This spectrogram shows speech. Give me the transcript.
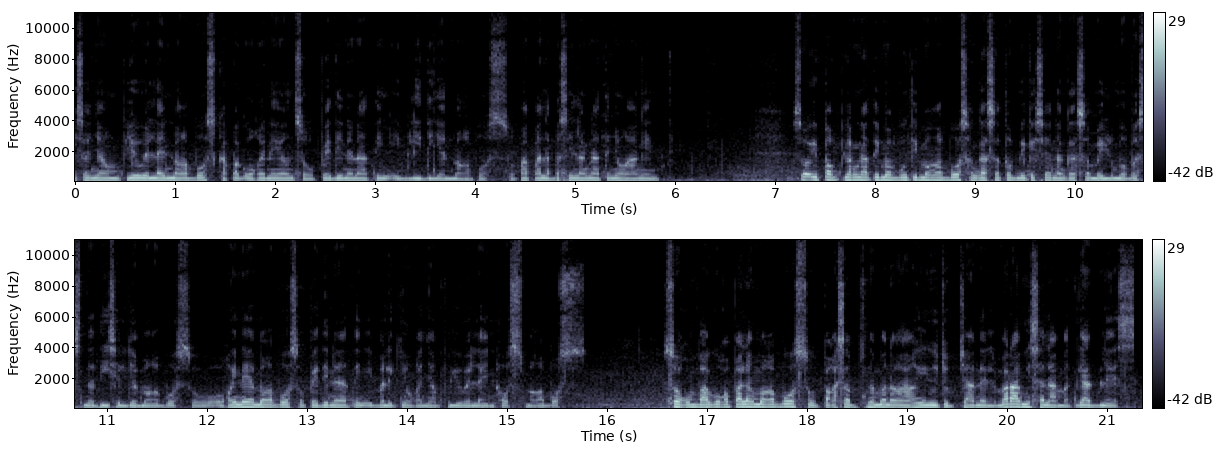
isa niyang fuel line mga boss kapag okay na yon So pwede na nating i-bleeding yan mga boss. So papalabasin lang natin yung hangin. So ipump lang natin mabuti mga boss hanggang sa tumigas yan hanggang sa may lumabas na diesel dyan mga boss. So okay na yan mga boss. So pwede na natin ibalik yung kanyang fuel line hose mga boss. So kung bago ka pa lang mga boss, so pakisubs naman ang aking YouTube channel. Maraming salamat. God bless.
